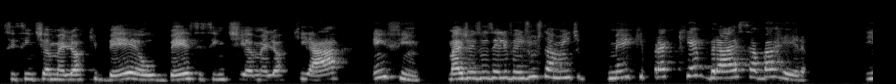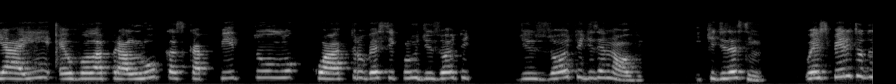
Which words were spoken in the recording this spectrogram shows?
se sentia melhor que B, ou B se sentia melhor que A, enfim. Mas Jesus ele vem justamente meio que para quebrar essa barreira. E aí eu vou lá para Lucas capítulo 4, versículos 18, 18 e 19, e que diz assim: O Espírito do,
